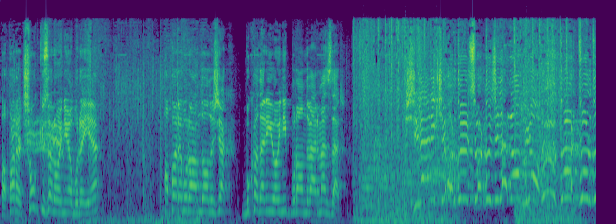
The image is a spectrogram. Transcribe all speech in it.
Papara çok güzel oynuyor burayı. Papara bu roundu alacak. Bu kadar iyi oynayıp bu roundu vermezler. Jiler 2 vurdu, 3 vurdu. Jiler ne yapıyor? 4 vurdu.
